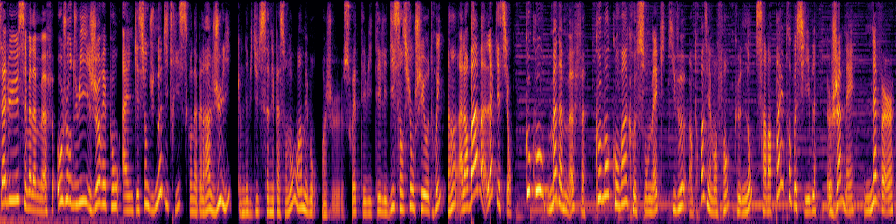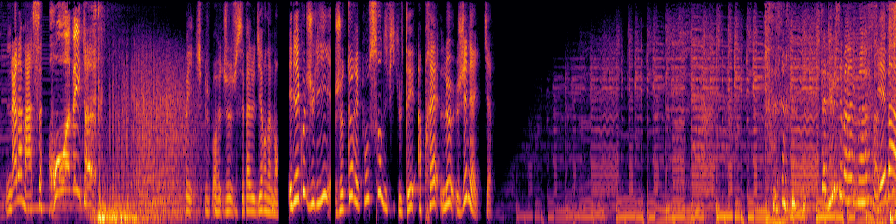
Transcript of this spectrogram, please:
Salut, c'est Madame Meuf. Aujourd'hui, je réponds à une question d'une auditrice qu'on appellera Julie. Comme d'habitude, ça n'est pas son nom, hein, mais bon, moi je souhaite éviter les dissensions chez autrui. Hein. Alors bam, la question. Coucou, Madame Meuf. Comment convaincre son mec qui veut un troisième enfant que non, ça va pas être possible? Jamais, never, nada mas, vite oui, je, je, sais pas le dire en allemand. Eh bien écoute Julie, je te réponds sans difficulté après le générique. Salut, c'est Madame Meuf. Et bam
